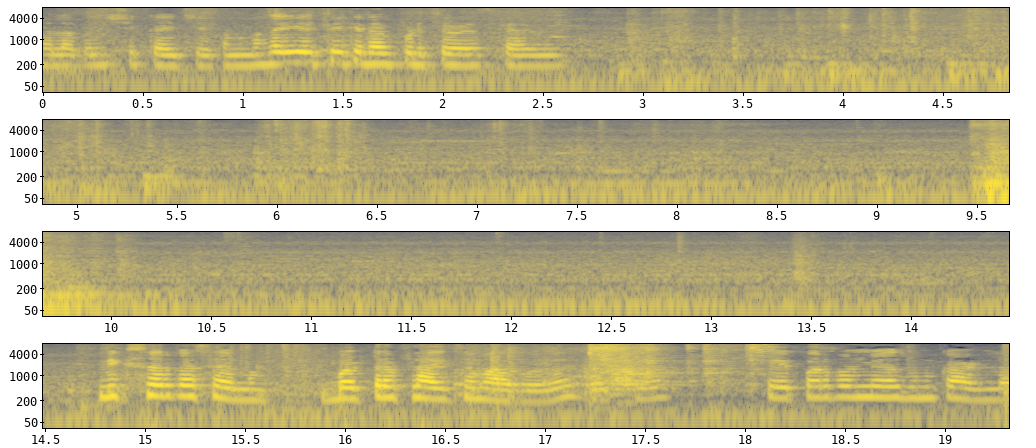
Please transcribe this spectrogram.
मला पण शिकायचे पण मला येते की नाही पुढच्या वेळेस काय? मिक्सर कसं आहे मग? बटरफ्लायचं मागवलं. त्याचं पेपर पण मी अजून काढला.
